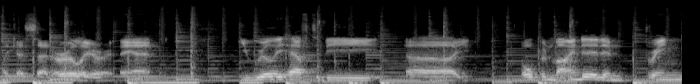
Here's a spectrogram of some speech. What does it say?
like I said earlier, and you really have to be uh, open-minded and bring,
